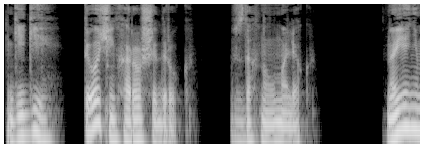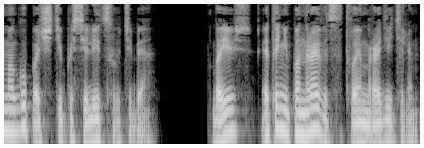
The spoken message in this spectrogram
«Гиги, ты очень хороший друг», — вздохнул малек. «Но я не могу почти поселиться у тебя. Боюсь, это не понравится твоим родителям».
